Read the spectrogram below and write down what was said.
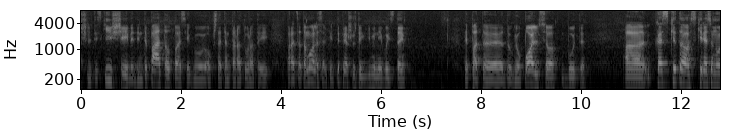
šilti skyščiai, vedinti patalpas, jeigu aukšta temperatūra, tai paracetamolis ar kiti priešuždegiminiai vaistai. Taip pat e, daugiau polsio būti. Kas kito skiriasi nuo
